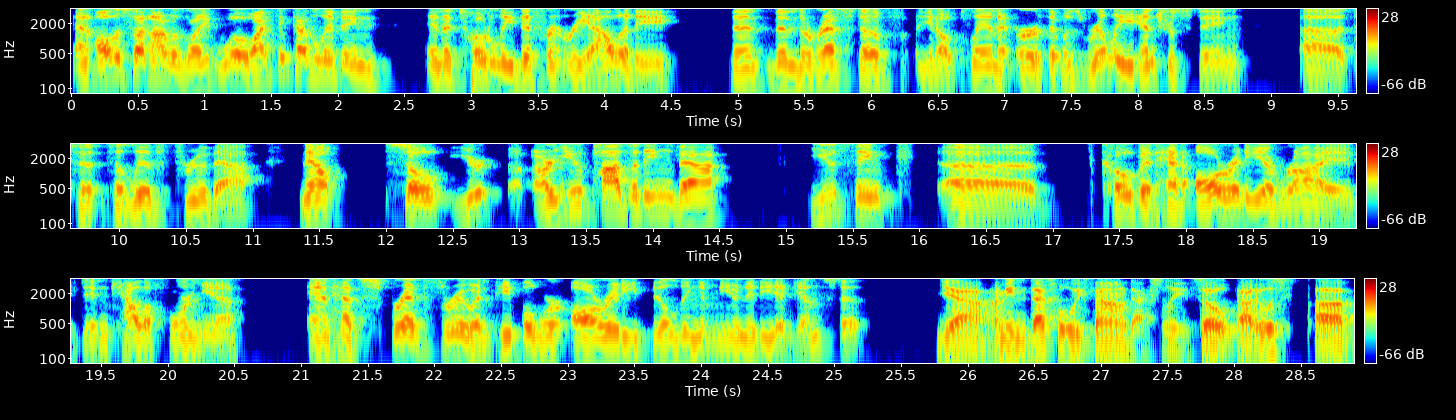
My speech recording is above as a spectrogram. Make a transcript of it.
And all of a sudden I was like, whoa, I think I'm living in a totally different reality than than the rest of you know planet Earth. It was really interesting uh, to to live through that. Now, so you're are you positing that you think uh, COVID had already arrived in California and had spread through, and people were already building immunity against it? Yeah, I mean that's what we found actually. So uh, it was uh,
